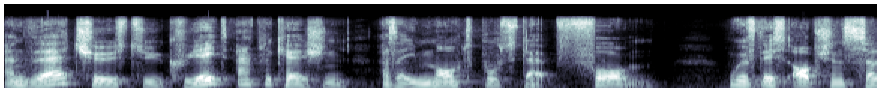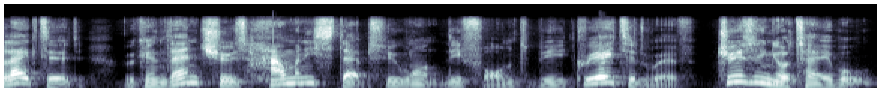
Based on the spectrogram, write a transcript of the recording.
and there choose to create application as a multiple step form. With this option selected, we can then choose how many steps we want the form to be created with. Choosing your table,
